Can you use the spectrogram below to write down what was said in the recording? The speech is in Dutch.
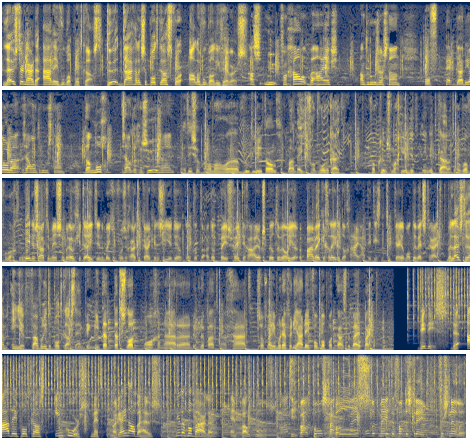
Luister naar de AD Voetbalpodcast. De dagelijkse podcast voor alle voetballiefhebbers. Als nu Van Gaal bij Ajax aan het roer zou staan, of Pep Guardiola zou aan het roer staan, dan nog zou er gezeur zijn. Het is ook allemaal uh, bloedirritant. Maar een beetje verantwoordelijkheid van clubs mag je in dit, in dit kader toch ook wel verwachten. Binnen zaten mensen een broodje te eten en een beetje voor zich uit te kijken. En dan zie je dat, dat, dat PSV tegen Ajax speelt. Terwijl je een paar weken geleden dacht, nou ja, dit is natuurlijk helemaal de wedstrijd. Beluister hem in je favoriete podcast app. Ik denk niet dat, dat Slot morgen naar uh, de club gaat. Of je moet even die AD voetbalpodcast erbij pakken. Dit is de AD-podcast in koers met Marijn Abbehuis, Dylan van Baarle en Wout Poels. Wout Poels gaat Poels. 500 meter van de streep versnellen.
